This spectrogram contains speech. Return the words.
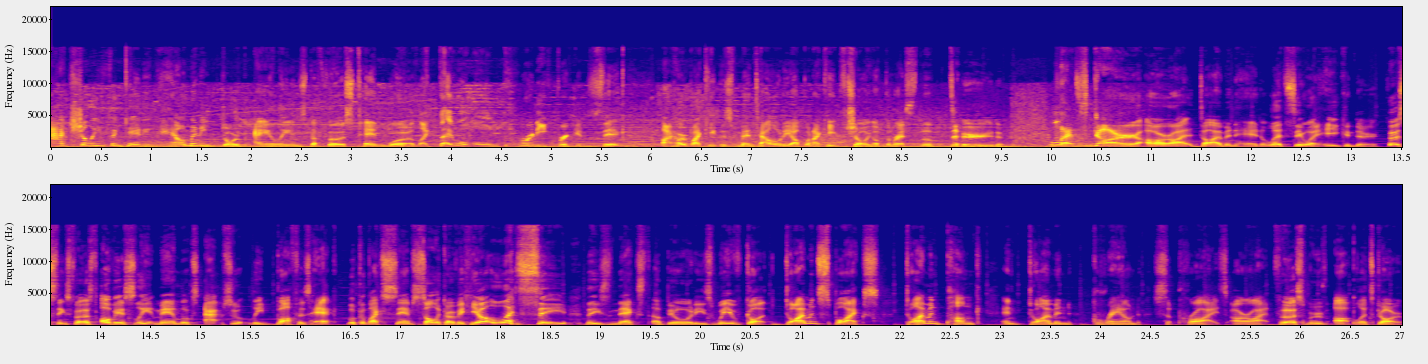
actually forgetting how many dope aliens the first 10 were. Like, they were all pretty freaking sick. I hope I keep this mentality up when I keep showing off the rest of them. Dude, let's go. All right, Diamond Head. Let's see what he can do. First things first, obviously, man looks absolutely buff as heck. Looking like Sam Sulek over here. Let's see these next abilities. We've got Diamond Spikes, Diamond Punk, and Diamond Ground Surprise. All right, first move up. Let's go.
